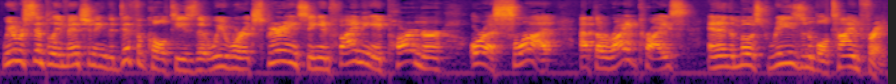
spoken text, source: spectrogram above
We were simply mentioning the difficulties that we were experiencing in finding a partner or a slot at the right price and in the most reasonable time frame.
